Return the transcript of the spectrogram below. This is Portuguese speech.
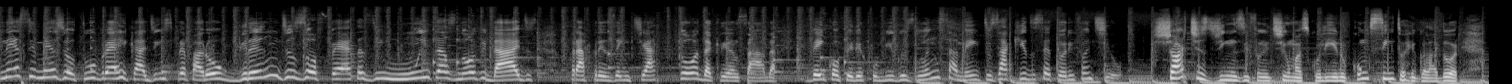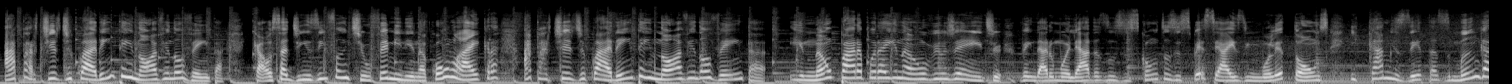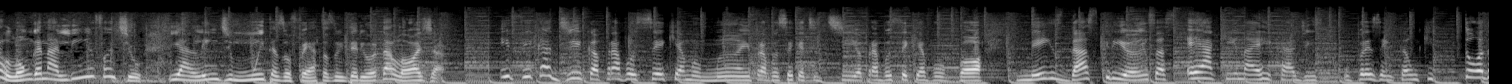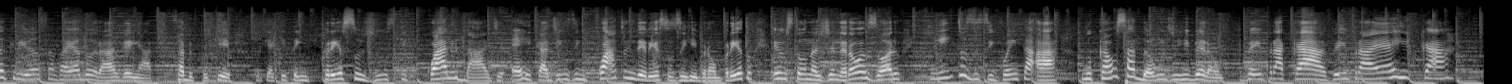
Nesse mês de outubro, a RK Jeans preparou grandes ofertas e muitas novidades para presentear toda a criançada. Vem conferir comigo os lançamentos aqui do setor infantil. Shorts jeans infantil masculino com cinto regulador a partir de R$ 49,90. Calça jeans infantil feminina com lycra a partir de R$ 49,90. E não para por aí não, viu gente? Vem dar uma olhada nos descontos especiais em moletons e camisetas manga longa na linha infantil. E além de muitas ofertas no interior da loja. E fica a dica para você que é mamãe, para você que é titia, para você que é vovó. Mês das Crianças é aqui na RK Jeans, o presentão que toda criança vai adorar ganhar. Sabe por quê? Porque aqui tem preço justo e qualidade. RK Jeans em quatro endereços em Ribeirão Preto. Eu estou na General Osório 550A, no calçadão de Ribeirão. Vem pra cá, vem pra RK.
